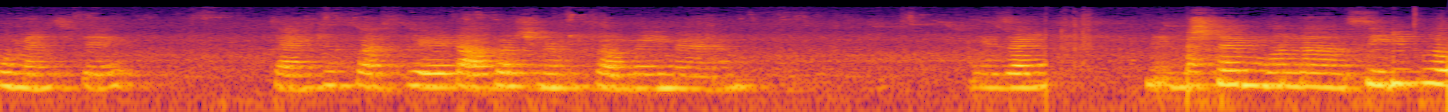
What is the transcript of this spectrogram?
women's day thank you for great opportunity for me madam నిజంగా నేను ఫస్ట్ టైం మొన్న సిడి ప్రో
